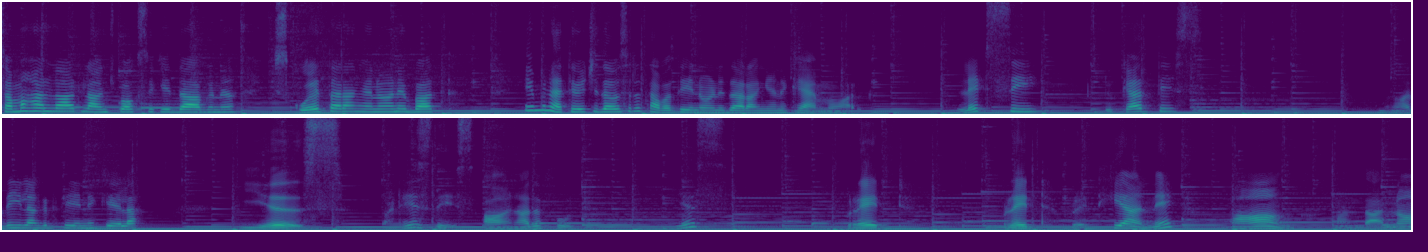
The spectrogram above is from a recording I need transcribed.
සමහල්ලාට ලංච් බොක්ස එක දාගෙන ස්කොය තරන් එනවනේ බත් එම නැතිවෙච්චි දවසට තව තියෙනවනි දරන් යන කෑම වර්ග. Let's see. Look at this. මොනවද ඊළඟට තියෙන කියලා? Yes. What is this? Ah, another food. Yes. Bread. Bread. Bread කියන්නේ පාං මන්දන්නා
